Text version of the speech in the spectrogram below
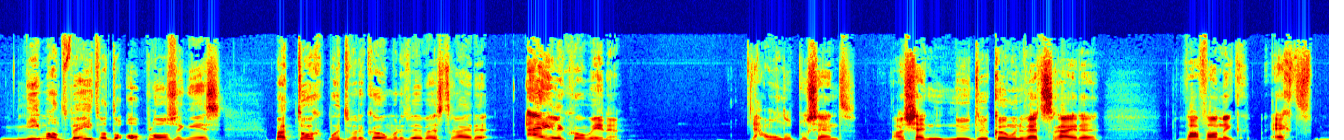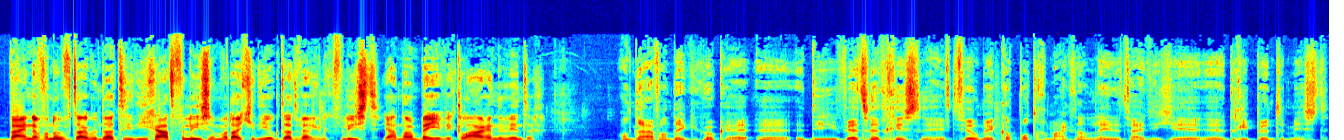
niemand weet wat de oplossing is. Maar toch moeten we de komende twee wedstrijden eigenlijk gewoon winnen. Ja, 100%. Als jij nu de komende wedstrijden, waarvan ik echt bijna van overtuigd ben dat hij die gaat verliezen, maar dat je die ook daadwerkelijk verliest, ja, dan ben je weer klaar in de winter. Want daarvan denk ik ook, hè, eh, die wedstrijd gisteren heeft veel meer kapot gemaakt dan alleen het feit dat je eh, drie punten mist.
